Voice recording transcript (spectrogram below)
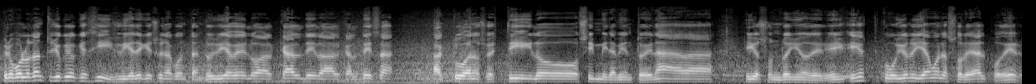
Pero por lo tanto yo creo que sí, fíjate que es una constante. Hoy día ve los alcaldes, las alcaldesas actúan a su estilo, sin miramiento de nada, ellos son dueños de... Ellos, como yo le llamo la soledad del poder.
